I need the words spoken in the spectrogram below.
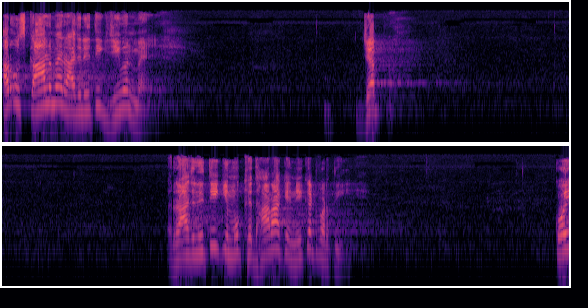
और उस काल में राजनीतिक जीवन में जब राजनीति की मुख्य धारा के निकटवर्ती कोई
